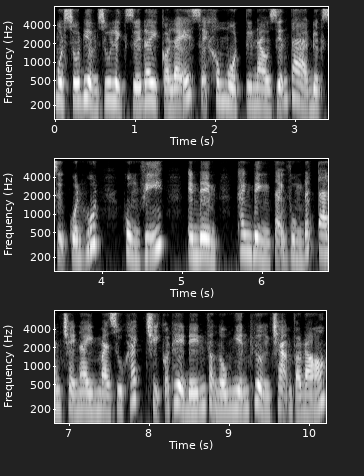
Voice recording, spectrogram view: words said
một số điểm du lịch dưới đây có lẽ sẽ không một từ nào diễn tả được sự cuốn hút, hùng vĩ, êm đềm, thanh bình tại vùng đất tan chảy này mà du khách chỉ có thể đến và ngấu nghiến thưởng chạm vào đó.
